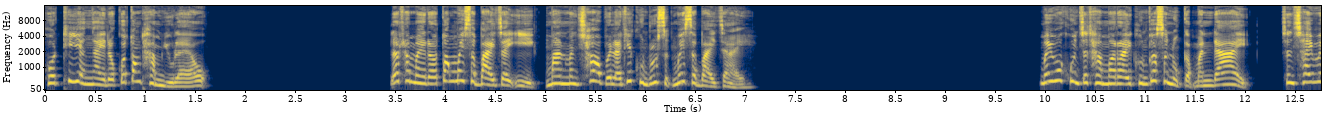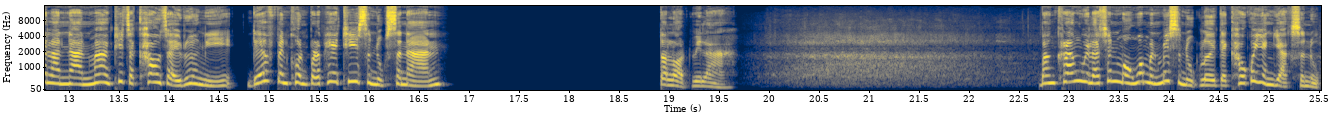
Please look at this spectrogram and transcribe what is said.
คตที่ยังไงเราก็ต้องทำอยู่แล้ว แล้วทำไมเราต้องไม่สบายใจอีก มันมันชอบเวลาที่คุณรู้สึกไม่สบายใจ ไม่ว่าคุณจะทำอะไรคุณก็สนุกกับมันได้ ฉันใช้เวลานานมากที่จะเข้าใจเรื่องนี้ เดฟเป็นคนประเภทที่สนุกสนาน ตลอดเวลา บางครั้งเวลาฉันมองว่ามันไม่สนุกเลย แต่เขาก็ยังอยากสนุก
